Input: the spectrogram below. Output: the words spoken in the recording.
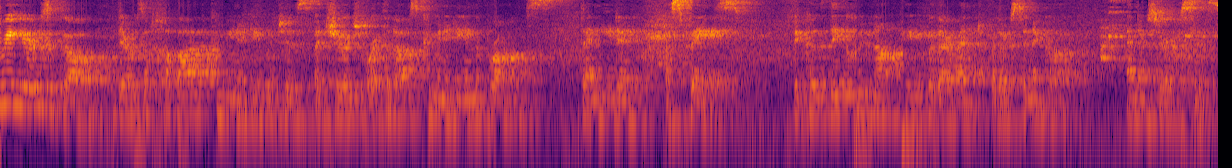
Three years ago, there was a Chabad community, which is a Jewish Orthodox community in the Bronx, that needed a space because they could not pay for their rent for their synagogue and their services.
